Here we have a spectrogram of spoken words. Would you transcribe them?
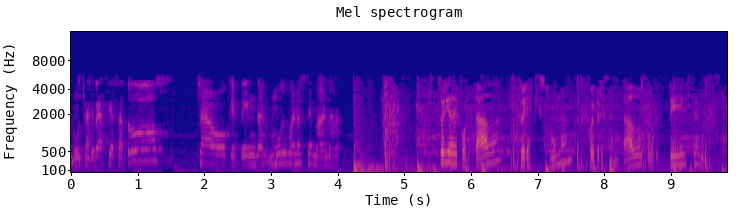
Muchas gracias a todos. Chao, que tengan muy buena semana. Historia de portada, historias que suman, fue presentado por DS.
